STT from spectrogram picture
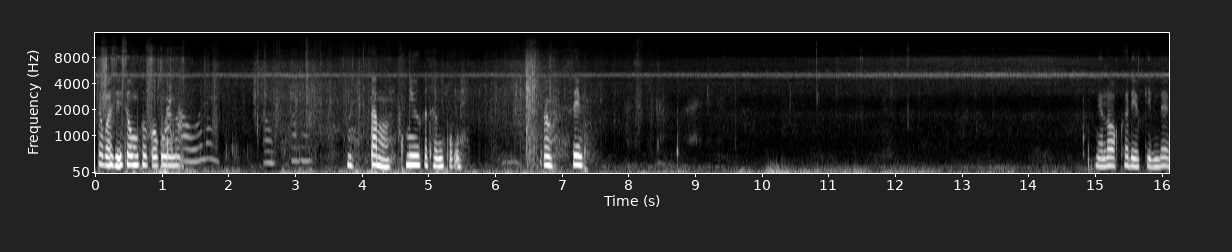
แต่ว่าสีส้มคือกกนั่นเนาะเอาเลยเอาเข้ามานี่ต่ำยื้อกระเทิงกกนี่เอาซิม อย่าลอกคือเดียวกินเด้อ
